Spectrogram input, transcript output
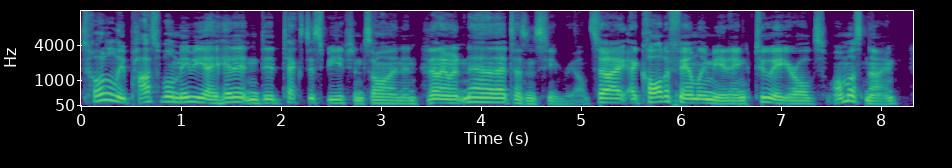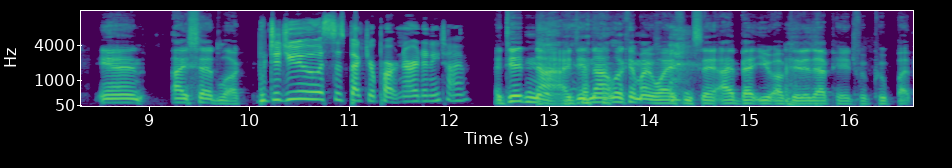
totally possible. Maybe i hit it and did text to speech and so on. And then i went no that doesn't seem real. So i, I called a family meeting two eight year olds almost nine and i said look Did you suspect your partner at any time? I did not. I did not look at my wife and say, I bet you updated that page with poop butt.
